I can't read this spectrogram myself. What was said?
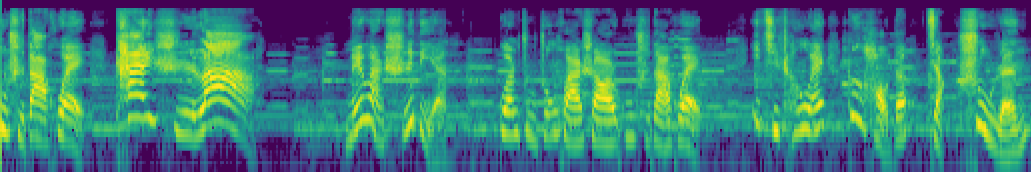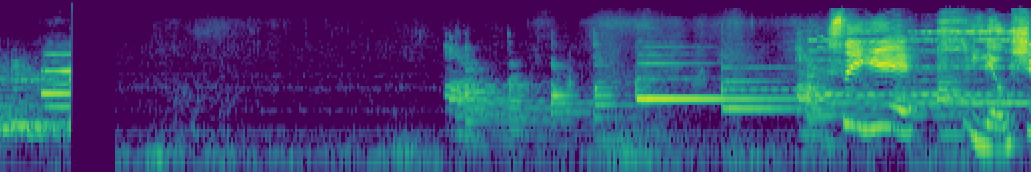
故事大会开始啦！每晚十点，关注《中华少儿故事大会》，一起成为更好的讲述人。岁月易流逝，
